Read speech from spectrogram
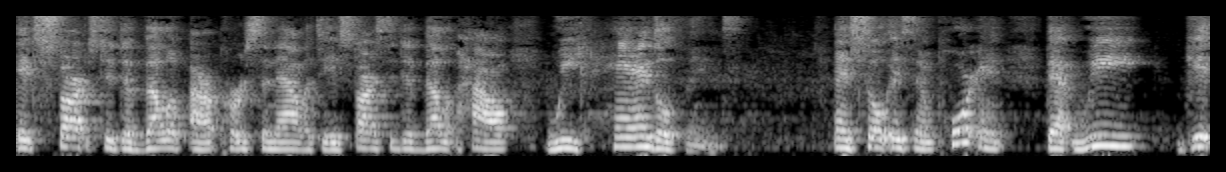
it starts to develop our personality. It starts to develop how we handle things. And so it's important that we get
